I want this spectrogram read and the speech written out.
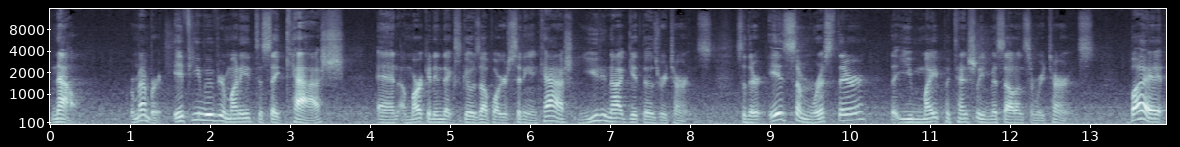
Now, remember, if you move your money to say cash and a market index goes up while you're sitting in cash, you do not get those returns. So there is some risk there that you might potentially miss out on some returns. But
